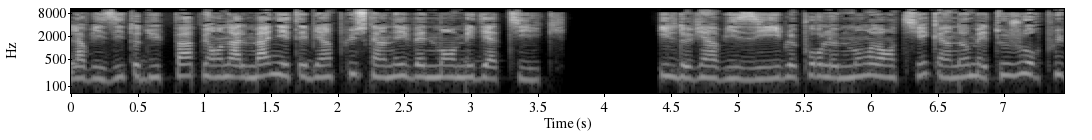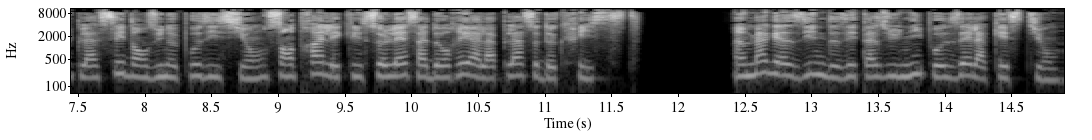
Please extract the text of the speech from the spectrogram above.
La visite du pape en Allemagne était bien plus qu'un événement médiatique. Il devient visible pour le monde entier qu'un homme est toujours plus placé dans une position centrale et qu'il se laisse adorer à la place de Christ. Un magazine des États-Unis posait la question,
